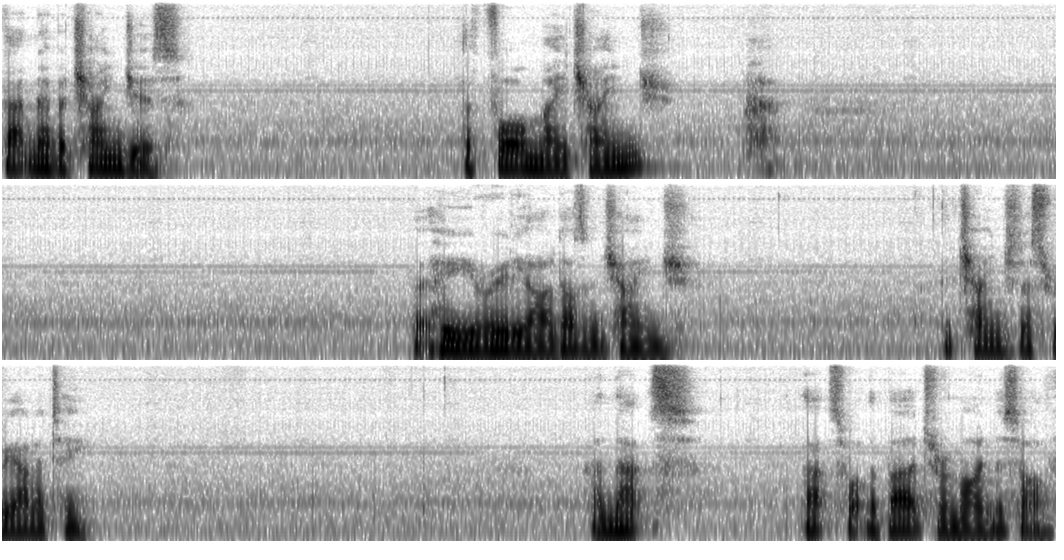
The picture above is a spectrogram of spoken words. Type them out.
That never changes. The form may change, But who you really are doesn't change. The changeless reality. And that's, that's what the birds remind us of.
